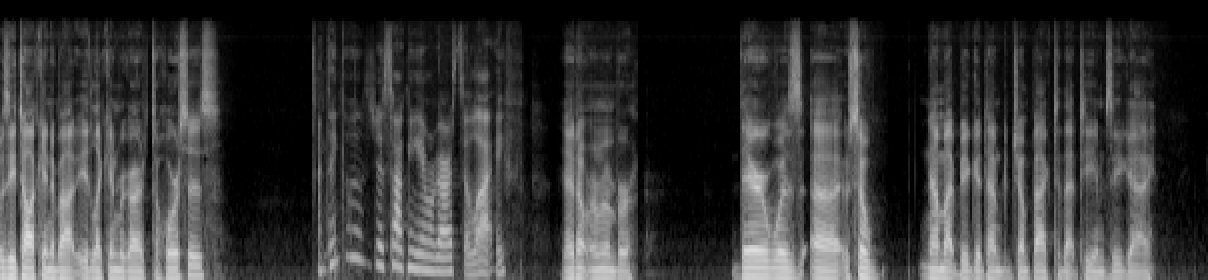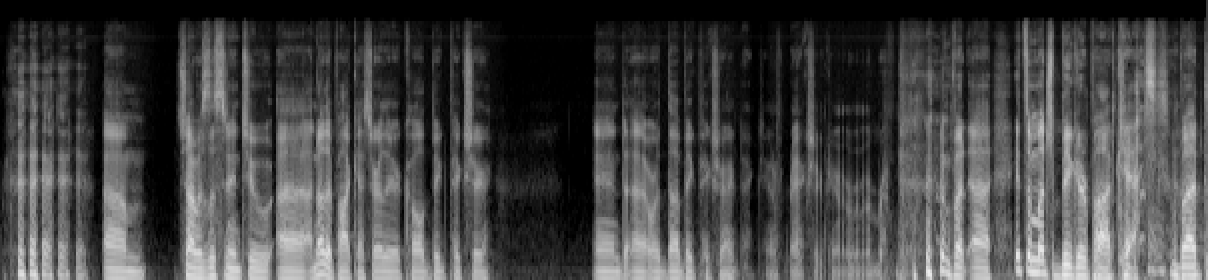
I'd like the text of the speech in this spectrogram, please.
Was he talking about it like in regards to horses? I think it was just talking in regards to life. Yeah, I don't remember. There was uh so now might be a good time to jump back to that TMZ guy. Um so I was listening to uh, another podcast earlier called Big Picture and uh, or the Big Picture. I, I can't, actually can't remember, but uh, it's a much bigger podcast. but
